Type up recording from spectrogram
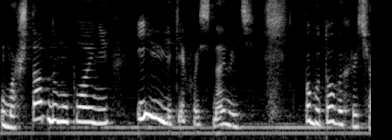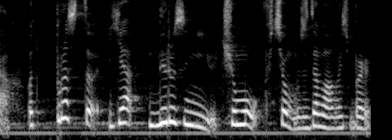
у масштабному плані і якихось навіть побутових речах. От просто я не розумію, чому в цьому, здавалось би,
